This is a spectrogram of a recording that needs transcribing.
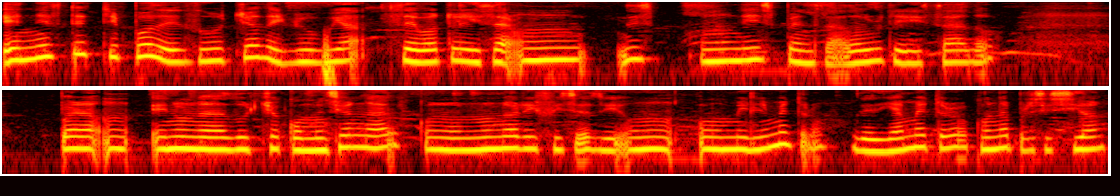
en este tipo de ducha de lluvia se va a utilizar un, un dispensador utilizado para en una ducha convencional con un orificio de un, milímetro de diámetro con una precisión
